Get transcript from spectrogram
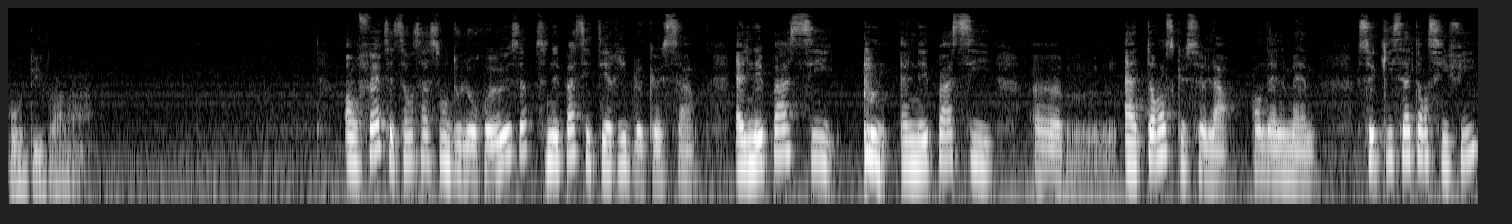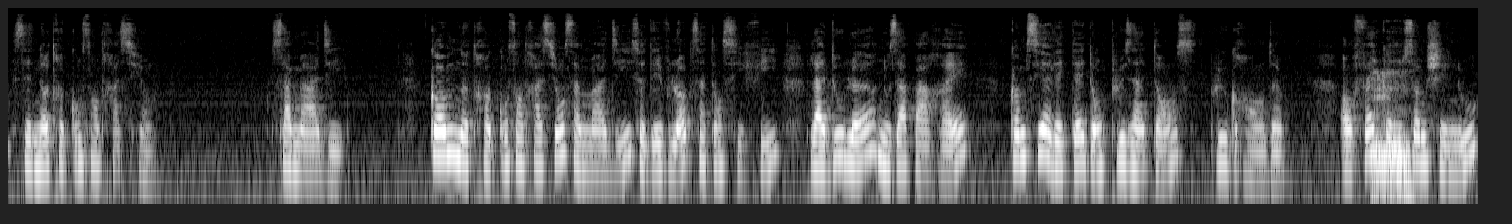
ပို့တည်သွားတာ En fait, cette sensation douloureuse, ce n'est pas si terrible que ça. Elle n'est pas si, elle n'est pas si euh, intense que cela en elle-même. Ce qui s'intensifie, c'est notre concentration. Samadhi. Comme notre concentration samadhi se développe, s'intensifie, la douleur nous apparaît comme si elle était donc plus intense, plus grande. En fait, quand nous sommes chez nous,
